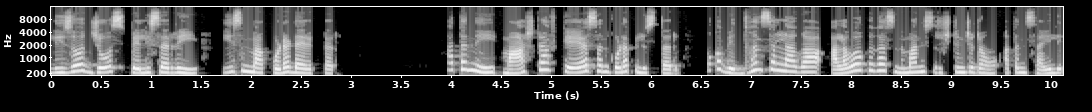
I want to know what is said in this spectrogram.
లిజో జోస్ పెలిసర్రి ఈ సినిమాకు కూడా డైరెక్టర్ అతన్ని మాస్టర్ ఆఫ్ కేఎస్ అని కూడా పిలుస్తారు. ఒక విధ్వంసంలాగా అలవోకగా సినిమాని సృష్టించడం అతని శైలి.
